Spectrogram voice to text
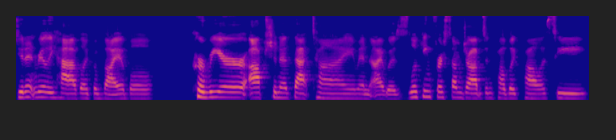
didn't really have like a viable career option at that time and i was looking for some jobs in public policy.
